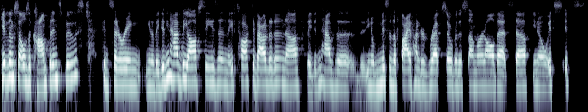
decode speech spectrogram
give themselves a confidence boost, considering you know they didn't have the off season. They've talked about it enough. They didn't have the, you know missing the 500 reps over the summer and all that stuff. You know, it's it's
